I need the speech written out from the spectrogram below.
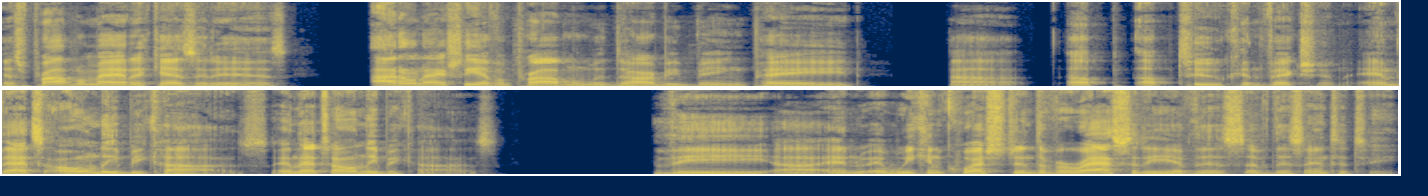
as problematic as it is, I don't actually have a problem with Darby being paid uh, up up to conviction, and that's only because, and that's only because the uh, and, and we can question the veracity of this of this entity,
